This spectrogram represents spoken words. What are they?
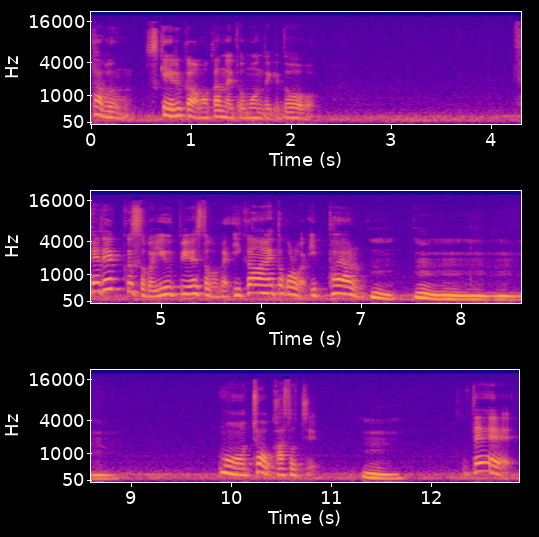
多分スケール感は分かんないと思うんだけどフェデックスとか UPS とかが行かないところがいっぱいあるの。うんうんうんうんもう超過疎地。うんうん。で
